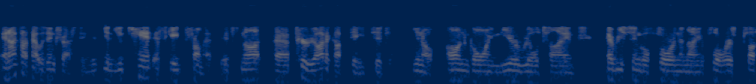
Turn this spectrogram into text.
and I thought that was interesting. You, know, you can't escape from it. It's not periodic updates. It's you know ongoing, near real time, every single floor in the nine floors, plus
